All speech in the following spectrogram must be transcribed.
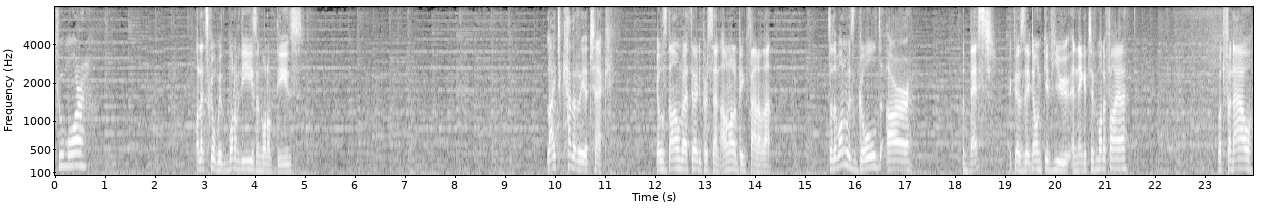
Two more. Well, let's go with one of these and one of these. Light cavalry attack goes down by 30%. I'm not a big fan of that. So the one with gold are the best because they don't give you a negative modifier. But for now,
